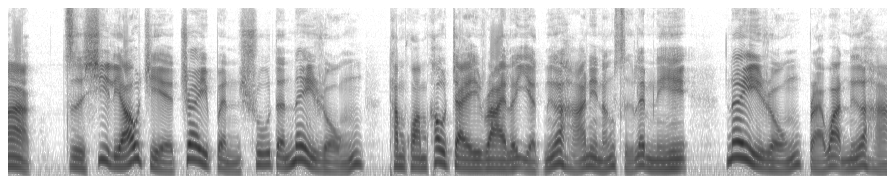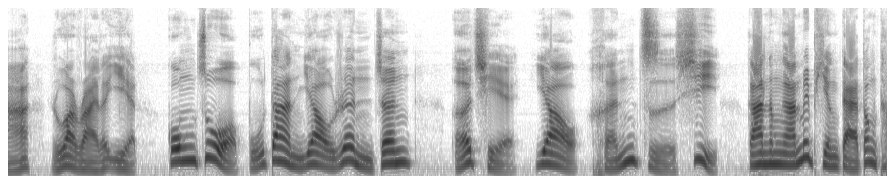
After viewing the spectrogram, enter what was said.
มาก仔细了解这本书的内容ทำความเข้าใจรายละเอียดเนื้อหาในหนังสือเล่มนี้ 内容แปลว่าเนื้อหา หรือว่ารายละเอียด工作不但要认真而且要很仔细การทำงานไม่เพียงแต่ต้องท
